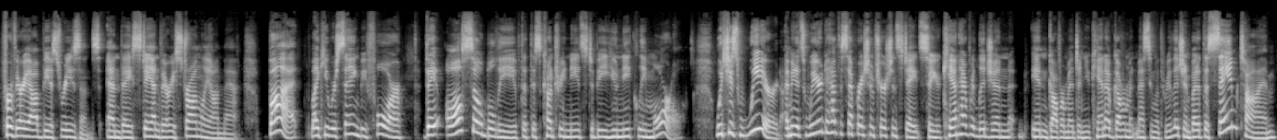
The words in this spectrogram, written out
for very obvious reasons. And they stand very strongly on that. But like you were saying before, they also believe that this country needs to be uniquely moral which is weird. I mean, it's weird to have the separation of church and state. So you can't have religion in government and you can't have government messing with religion. But at the same time,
